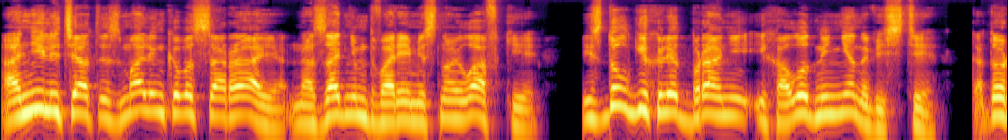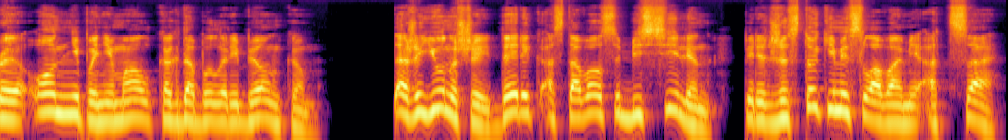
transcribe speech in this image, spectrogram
Они летят из маленького сарая на заднем дворе мясной лавки, из долгих лет брани и холодной ненависти, которые он не понимал, когда был ребенком. Даже юношей Дерек оставался бессилен перед жестокими словами отца.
